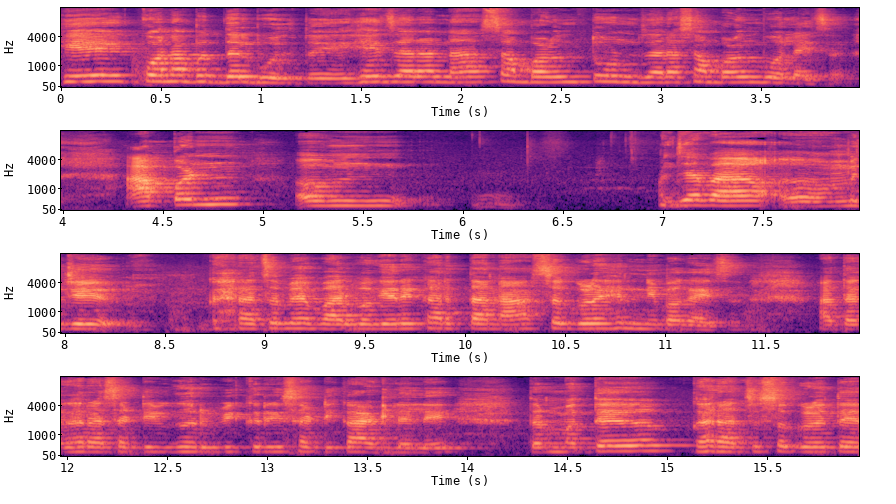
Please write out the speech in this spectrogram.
हे कोणाबद्दल बोलतोय हे जरा ना सांभाळून तोंड जरा सांभाळून बोलायचं. आपण जेव्हा म्हणजे घराचा व्यवहार वगैरे करताना सगळं ह्यांनी बघायचं. आता घरासाठी घर विक्रीसाठी काढलेले. तर मग ते घराचं सगळं ते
